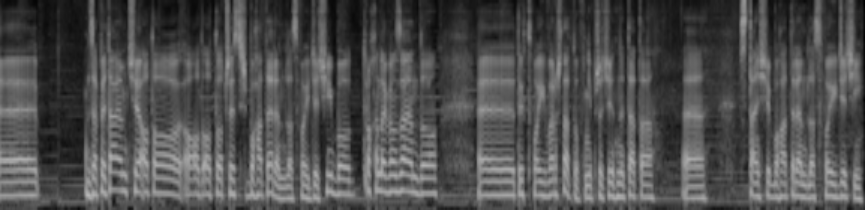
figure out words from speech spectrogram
E, zapytałem cię o to, o, o, to, czy jesteś bohaterem dla swoich dzieci, bo trochę nawiązałem do e, tych twoich warsztatów. Nieprzeciętny tata e, stań się bohaterem dla swoich dzieci.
